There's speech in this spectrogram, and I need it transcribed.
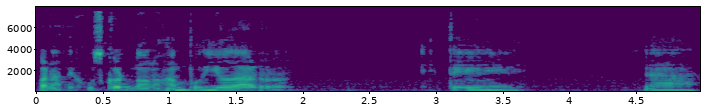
panas de Huskort no nos han podido dar este, la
